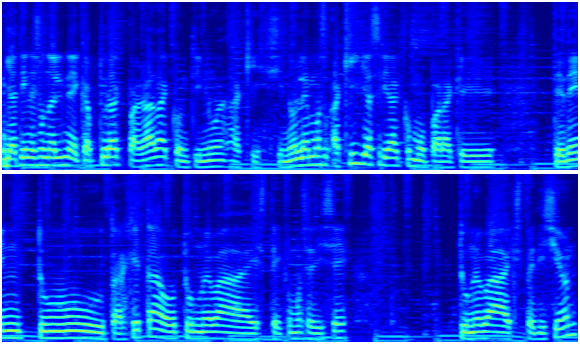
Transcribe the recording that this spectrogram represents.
Ya tienes una línea de captura pagada, continúa aquí. Si no leemos, aquí ya sería como para que te den tu tarjeta o tu nueva, este, ¿cómo se dice? Tu nueva expedición.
